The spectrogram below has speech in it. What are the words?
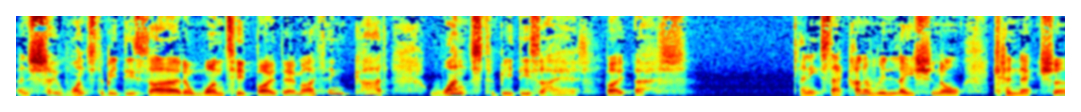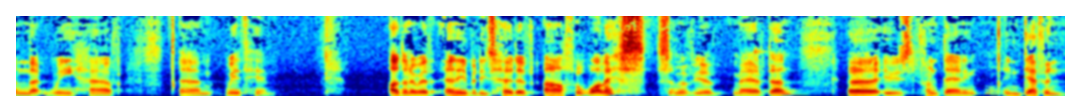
and so wants to be desired and wanted by them, I think God wants to be desired by us. And it's that kind of relational connection that we have um, with him. I don't know whether anybody's heard of Arthur Wallis. Some of you may have done. Uh, he was from down in, in Devon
